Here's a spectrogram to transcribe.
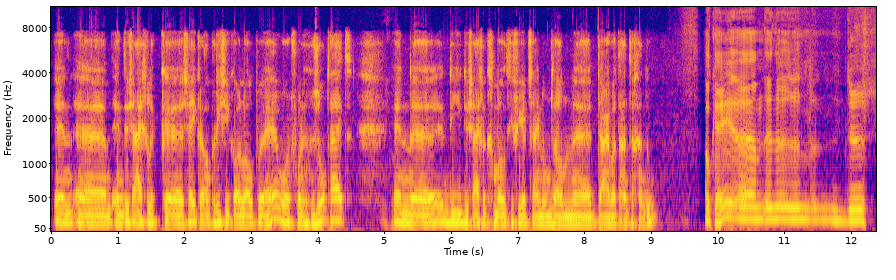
En, uh, en dus eigenlijk uh, zeker ook risico lopen hè, voor hun gezondheid. En uh, die dus eigenlijk gemotiveerd zijn om dan daar wat aan te gaan doen. Oké, okay, dus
